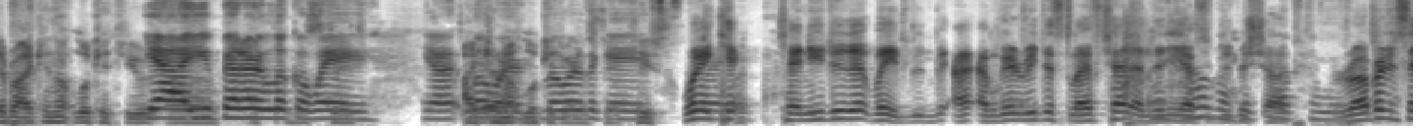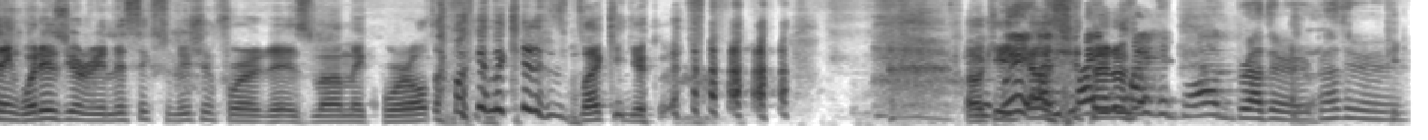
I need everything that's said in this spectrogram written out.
Deborah, I cannot look at you. yeah, uh, you better look away. Yeah, I cannot lower, look at you lower the the gaze. please. Wait, can, can you do that? Wait, I, am going to read this live chat and I then you have to do the shot. Robert is saying, What is your realistic solution for the Islamic world? Oh, look at his blocking you. okay, Wait, guys, I'm you finding my hijab, brother, brother.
